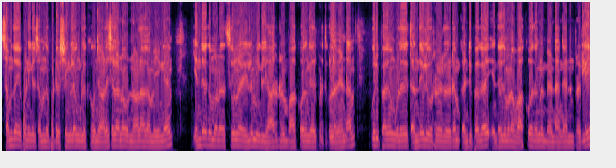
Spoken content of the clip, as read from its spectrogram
சமுதாய பணிகள் சம்பந்தப்பட்ட விஷயங்களை உங்களுக்கு கொஞ்சம் அலைச்சலான ஒரு நாளாக அமையுங்க. எந்த விதமான சூழ்நிலையிலும் நீங்கள் யாருடனும் வாக்குவாதங்கள் ஏற்படுத்திக் கொள்ள வேண்டாம். குறிப்பாக உங்களது தந்தைவழி உறவினர்களிடம் கண்டிப்பாக எந்த விதமான வாக்குவாதங்களும் வேண்டாங்க நண்பர்களே.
